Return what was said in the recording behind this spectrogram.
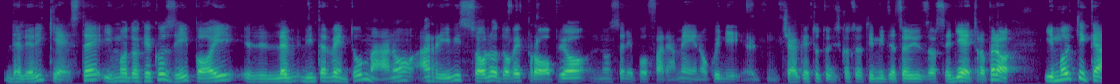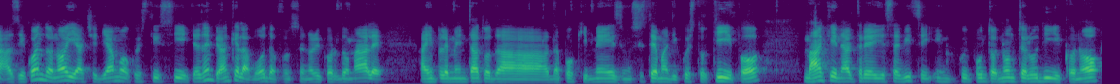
delle richieste in modo che così poi l'intervento umano arrivi solo dove proprio non se ne può fare a meno, quindi eh, c'è anche tutto il discorso di ottimizzazione di risorse dietro, però in molti casi quando noi accediamo a questi siti, ad esempio anche la Vodafone se non ricordo male ha implementato da, da pochi mesi un sistema di questo tipo, ma anche in altri servizi in cui appunto non te lo dicono,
